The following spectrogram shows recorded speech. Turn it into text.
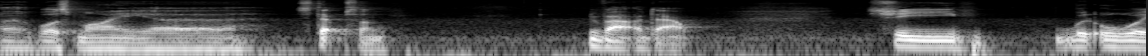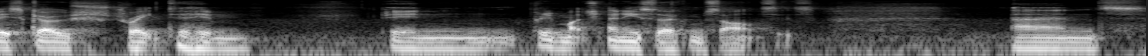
uh, was my uh, stepson, without a doubt. She would always go straight to him in pretty much any circumstances and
